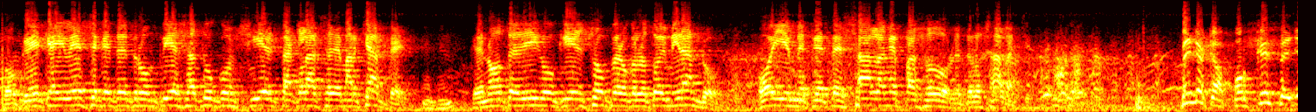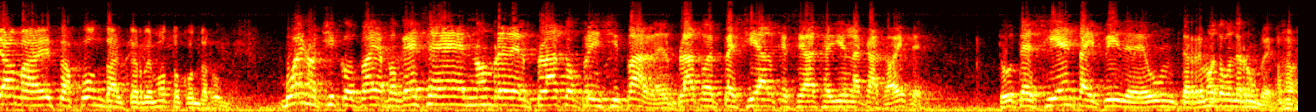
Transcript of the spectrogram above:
Porque es que hay veces que te trompiezas tú con cierta clase de marchante. Que no te digo quién son, pero que lo estoy mirando. Óyeme, que te salan el paso doble, te lo salan, chico. Venga acá, ¿por qué se llama esa fonda El Terremoto con Derrumbe? Bueno, chicos, vaya, porque ese es el nombre del plato principal, el plato especial que se hace allí en la casa, ¿oíste? Tú te sientas y pides un terremoto con derrumbe. Ajá.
